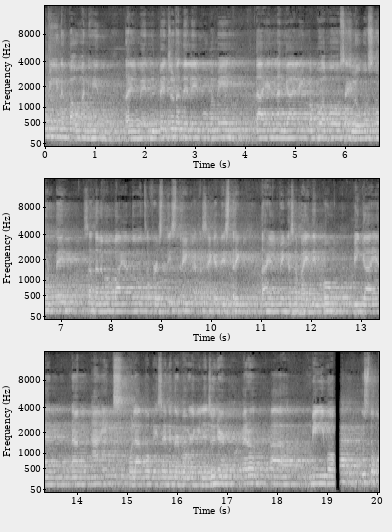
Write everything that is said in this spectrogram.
humingi ng paumanhin dahil med medyo na-delay po kami dahil nanggaling pa po ako sa Ilocos Norte sa dalawang bayan doon sa 1st District at sa 2nd District dahil may kasabay din pong bigayan ng AIX mula po kay Senator Bongbong Revilla Jr. Pero uh, humingi po gusto ko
